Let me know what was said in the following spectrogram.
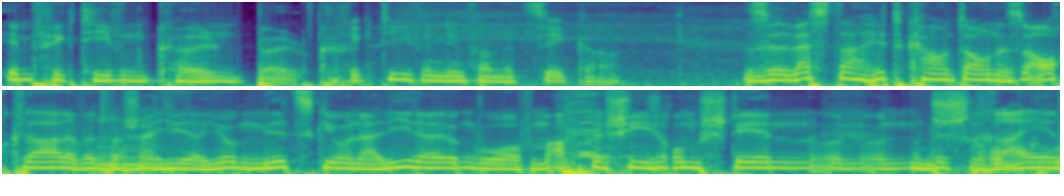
im fiktiven Köln-Bölk. Fiktiv, in dem Fall mit CK. Silvester-Hit-Countdown ist auch klar. Da wird Mhm. wahrscheinlich wieder Jürgen Milzki und Alida irgendwo auf dem Après-Ski rumstehen und, und, Und schreien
